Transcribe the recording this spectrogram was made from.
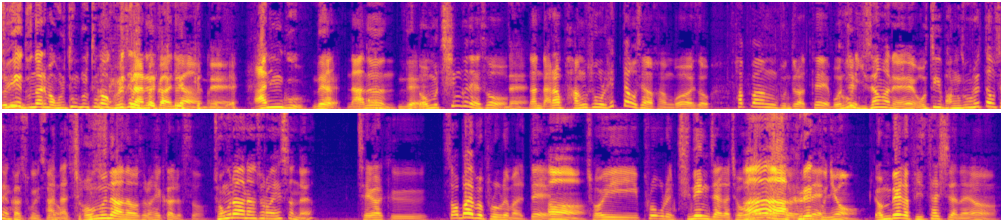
뒤에 눈알이 막 울퉁불퉁하고 그러진 않을 거 아니야. 그러니까, 네. 네. 안구. 네. 나는 네. 너무 친근해서 네. 난 나랑 방송을 했다고 생각한 거야. 그래서 팟빵 분들한테 먼저 그건 이상하네. 어떻게 방송을 했다고 생각할 수가 있어요? 아, 나 정은아 아나운서랑 헷갈렸어. 정은아 아나운서랑 했었나요? 제가 그 서바이벌 프로그램 할때 어. 저희 프로그램 진행자가 정은 아, 그랬군요. 연배가 비슷하시잖아요.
